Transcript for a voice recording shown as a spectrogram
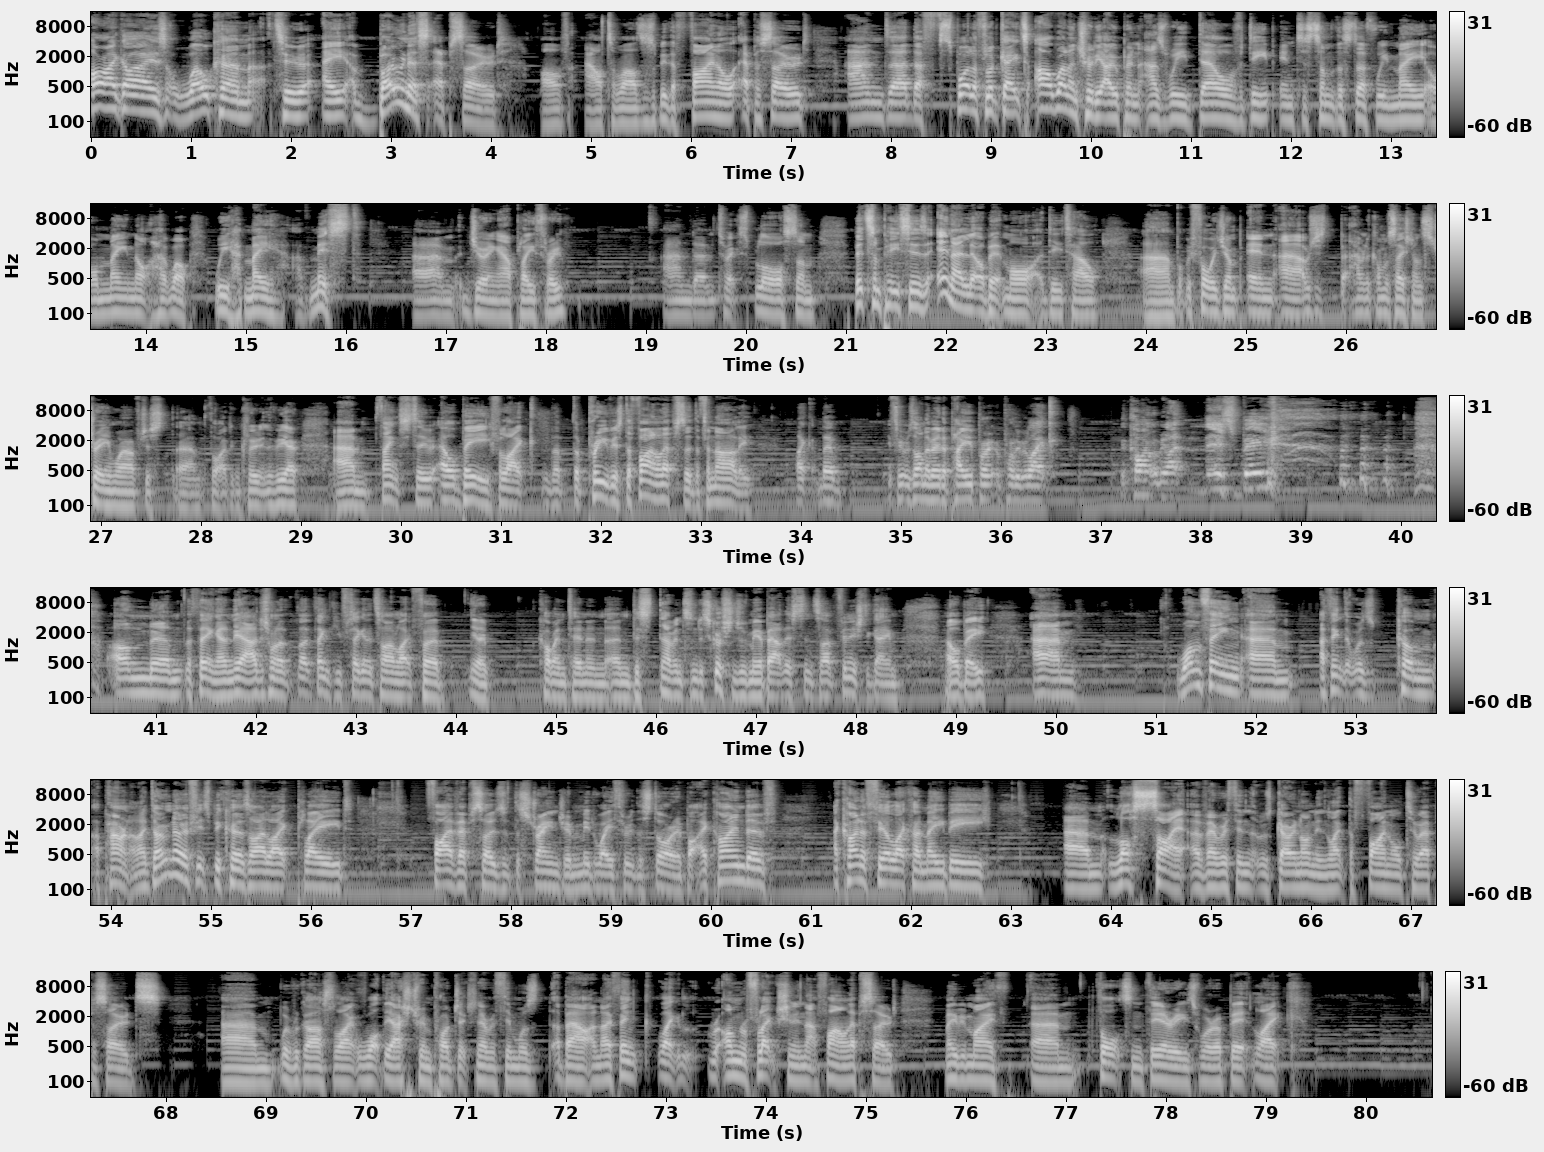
Alright, guys, welcome to a bonus episode of Outer Wilds. This will be the final episode, and uh, the spoiler floodgates are well and truly open as we delve deep into some of the stuff we may or may not have, well, we may have missed um, during our playthrough, and um, to explore some bits and pieces in a little bit more detail. Um, but before we jump in, uh, I was just having a conversation on stream where I've just um, thought I'd include it in the video. Um, thanks to LB for like the, the previous, the final episode, the finale. Like, the, if it was on a bit of paper, it would probably be like, the comment would be like this big on um, the thing. And yeah, I just want to like, thank you for taking the time, like for you know, commenting and and just having some discussions with me about this since I've finished the game, LB. Um, one thing um, I think that was come apparent, and I don't know if it's because I like played five episodes of The Stranger midway through the story, but I kind of, I kind of feel like I maybe um, lost sight of everything that was going on in like the final two episodes um, with regards to like what the Ash Twin project and everything was about. And I think like on reflection in that final episode, maybe my um, thoughts and theories were a bit like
